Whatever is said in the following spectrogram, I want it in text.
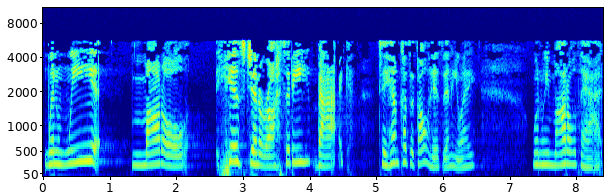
when we model his generosity back to him, because it's all his anyway, when we model that,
